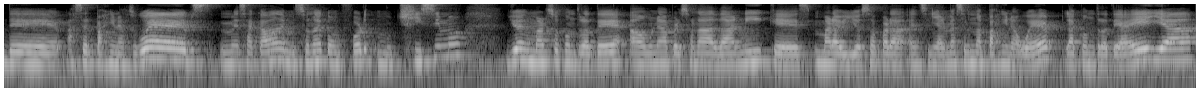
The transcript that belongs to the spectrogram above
de hacer páginas web, me sacaba de mi zona de confort muchísimo. Yo en marzo contraté a una persona, Dani, que es maravillosa para enseñarme a hacer una página web. La contraté a ella,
